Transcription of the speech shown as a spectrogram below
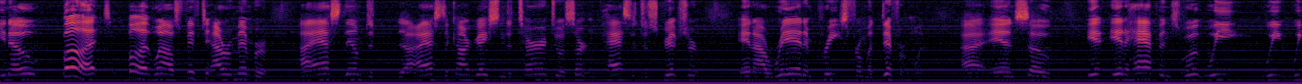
you know, but but when I was 15, I remember I asked them to I asked the congregation to turn to a certain passage of scripture, and I read and preached from a different one. Uh, and so it, it happens. We, we we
